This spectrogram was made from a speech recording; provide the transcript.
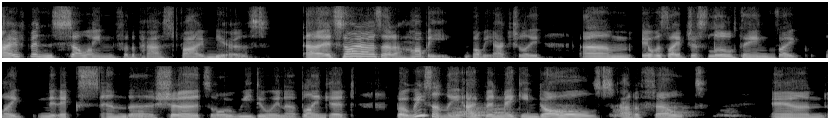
I've been sewing for the past five years. Uh, it started as a hobby, hobby actually. Um, it was like just little things like like nicks in the shirts or redoing a blanket. But recently, I've been making dolls out of felt, and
